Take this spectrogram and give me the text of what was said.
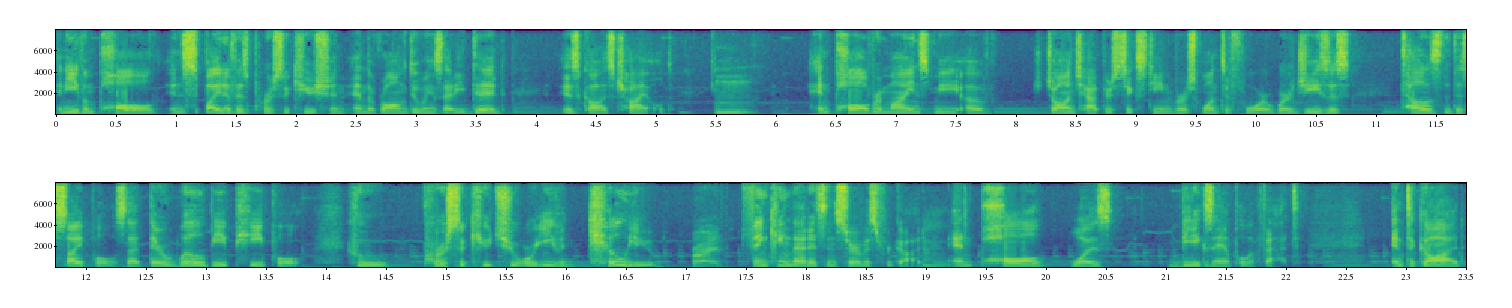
And even Paul, in spite of his persecution and the wrongdoings that he did, is God's child. And Paul reminds me of John chapter 16, verse 1 to 4, where Jesus tells the disciples that there will be people who persecute you or even kill you Right. thinking that it's in service for God. Mm. And Paul was the example of that. And to God,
